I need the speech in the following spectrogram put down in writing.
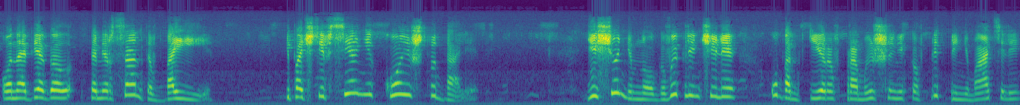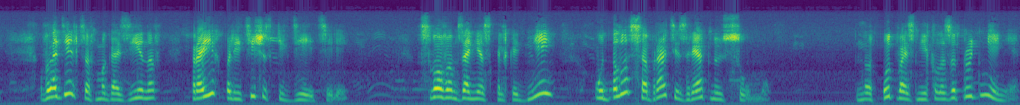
он обегал коммерсантов Баии, и почти все они кое-что дали. Еще немного выклинчили у банкиров, промышленников, предпринимателей, владельцев магазинов, троих политических деятелей. Словом, за несколько дней удалось собрать изрядную сумму. Но тут возникло затруднение.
